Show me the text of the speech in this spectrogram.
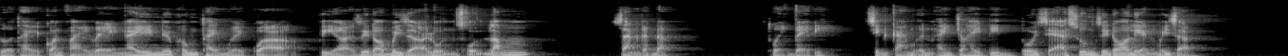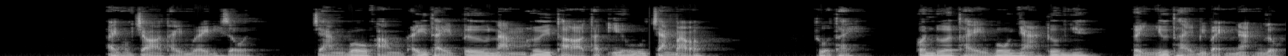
Thưa thầy, con phải về ngay, Nếu không thầy mười quả Vì ở dưới đó bây giờ lộn xộn lắm. Giàn gật đầu. Thôi anh về đi. Xin cảm ơn anh cho hay tin. Tôi sẽ xuống dưới đó liền bây giờ. Anh học trò thầy mười đi rồi. Chàng vô phòng thấy thầy Tư nằm hơi thở thật yếu. Chàng bảo, Thưa thầy, Con đưa thầy vô nhà thương nhé. Hình như thầy bị bệnh nặng rồi.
